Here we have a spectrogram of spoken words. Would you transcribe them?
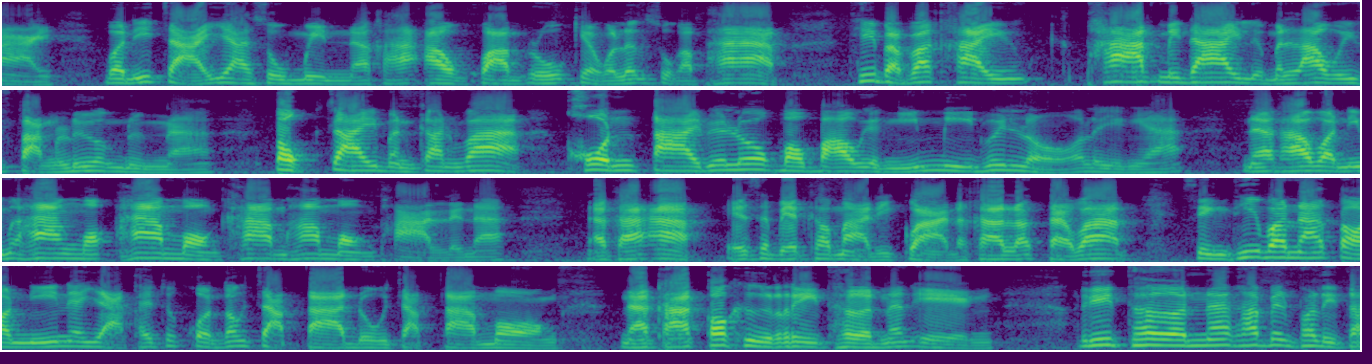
มาย วันนี้จ๋ายาซูมินนะคะ เอาความรู้เกี่ยวกับเรื่องสุขภาพ ที่แบบว่าใครพลาดไม่ได้หรือมันเล่าให้ฟังเรื่องหนึ่งนะ ตกใจเหมือนกันว่า คนตายด้วยโรคเบาๆ อย่างนี้มีด้วยเหรออะไรอย่างเงี้ยนะคะวันนี้ห้ามมองห้ามมองข้ามห้ามมองผ่านเลยนะนะคะอะเอสเบเข้ามาดีกว่านะคะ แล้วแต่ว่าสิ่งที่ว่าณตอนนี้เนี่ยอยากให้ทุกคนต้องจับตาดูจับตามองนะคะ ก็คือรีเทิร์นนั่นเองรีเทิร์นนะคะเป็นผลิต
